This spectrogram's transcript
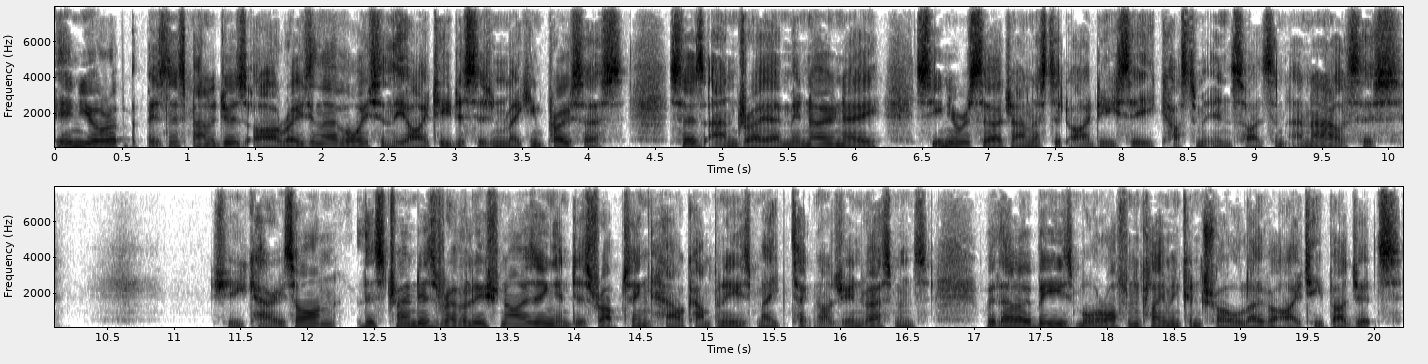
In Europe, business managers are raising their voice in the IT decision making process, says Andrea Minonne, Senior Research Analyst at IDC Customer Insights and Analysis. She carries on, this trend is revolutionizing and disrupting how companies make technology investments, with LOBs more often claiming control over IT budgets.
